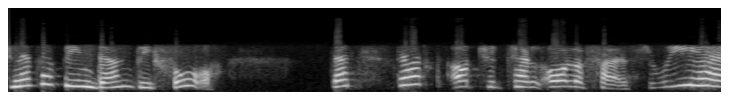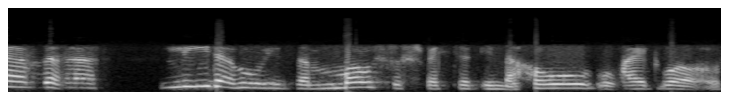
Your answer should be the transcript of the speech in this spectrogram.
It's never been done before. That that ought to tell all of us. We have the leader who is the most respected in the whole wide world.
